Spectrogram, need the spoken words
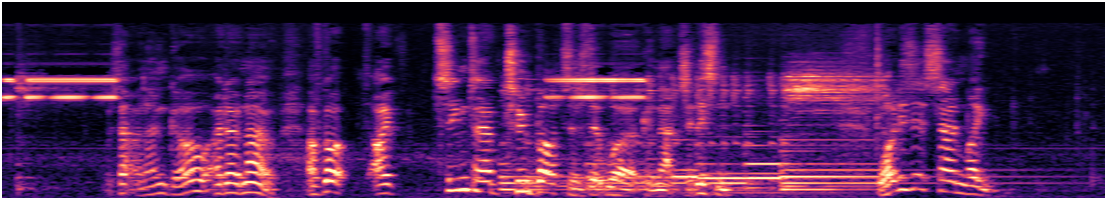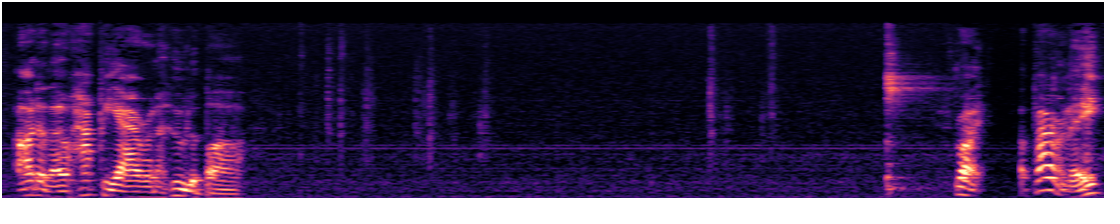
Was that an own goal? I don't know. I've got, I seem to have two buttons that work and that's it. Listen, why does it sound like, I don't know, happy hour and a hula bar? Right, apparently,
